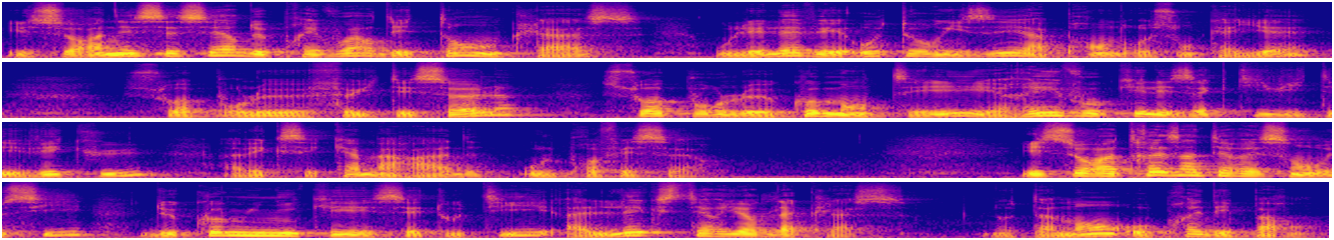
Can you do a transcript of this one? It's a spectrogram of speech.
il sera nécessaire de prévoir des temps en classe où l'élève est autorisé à prendre son cahier, soit pour le feuilleter seul, soit pour le commenter et réévoquer les activités vécues avec ses camarades ou le professeur. Il sera très intéressant aussi de communiquer cet outil à l'extérieur de la classe, notamment auprès des parents.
